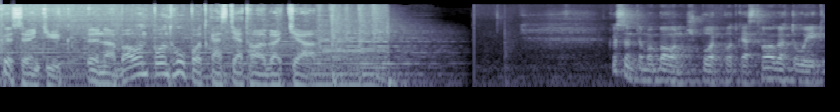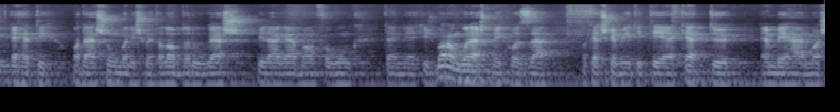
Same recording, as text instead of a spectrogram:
Köszöntjük! Ön a baon.hu podcastját hallgatja. Köszöntöm a Baon Sport Podcast hallgatóit. Eheti adásunkban ismét a labdarúgás világában fogunk tenni egy kis barangolást, méghozzá a Kecskeméti TL2 MB3-as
